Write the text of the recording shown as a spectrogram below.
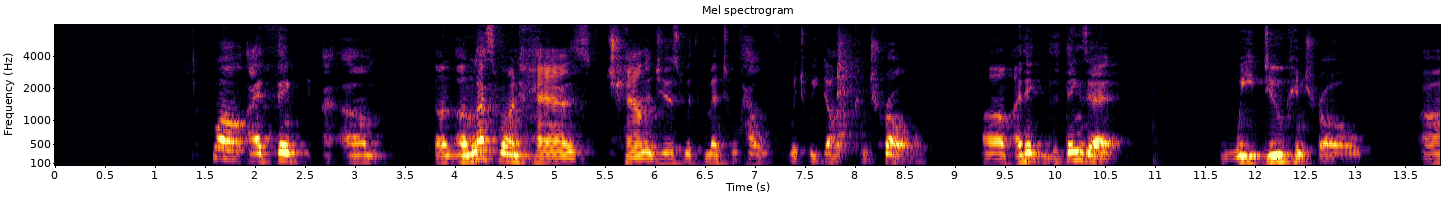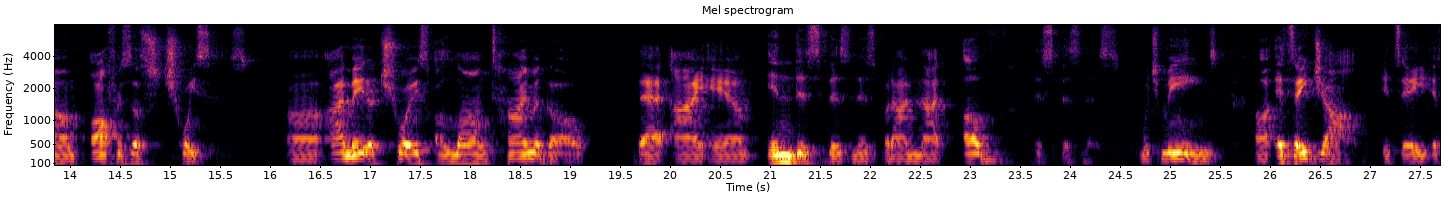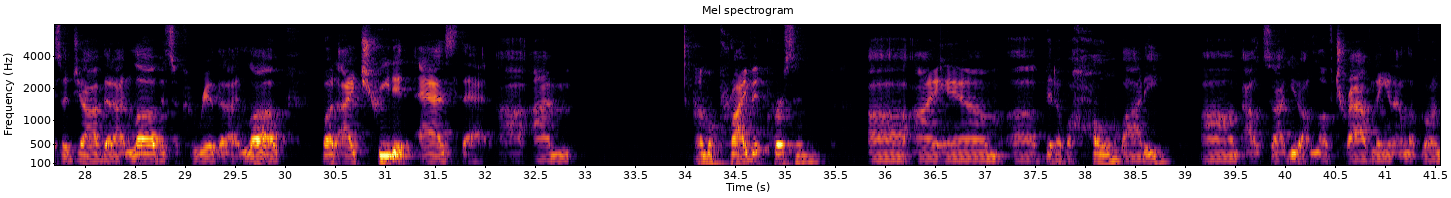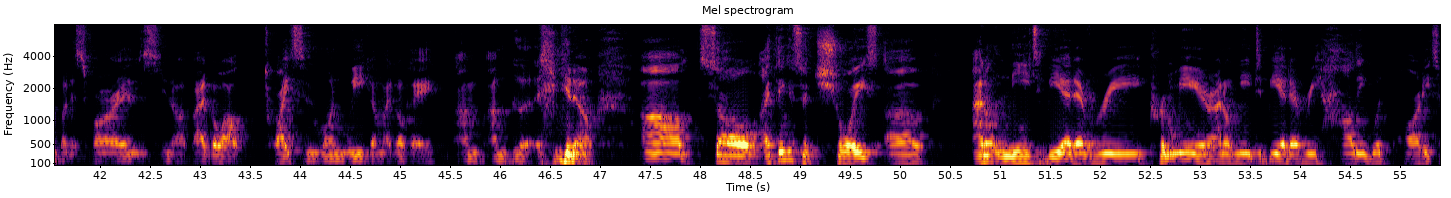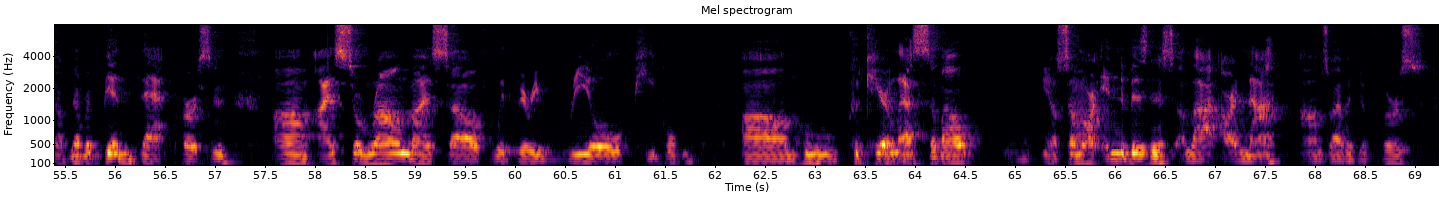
Well, I think um, un- unless one has challenges with mental health, which we don't control, um, I think the things that we do control um, offers us choices. Uh, I made a choice a long time ago that I am in this business, but I'm not of this business, which means uh, it's a job. It's a it's a job that I love. It's a career that I love, but I treat it as that. Uh, I'm I'm a private person. Uh, I am a bit of a homebody um, outside. You know, I love traveling and I love going, but as far as you know, if I go out twice in one week, I'm like, okay, I'm I'm good. you know, um, so I think it's a choice of I don't need to be at every premiere. I don't need to be at every Hollywood party. So I've never been that person. Um, I surround myself with very real people um, who could care less about, you know, some are in the business, a lot are not. Um, so I have a diverse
